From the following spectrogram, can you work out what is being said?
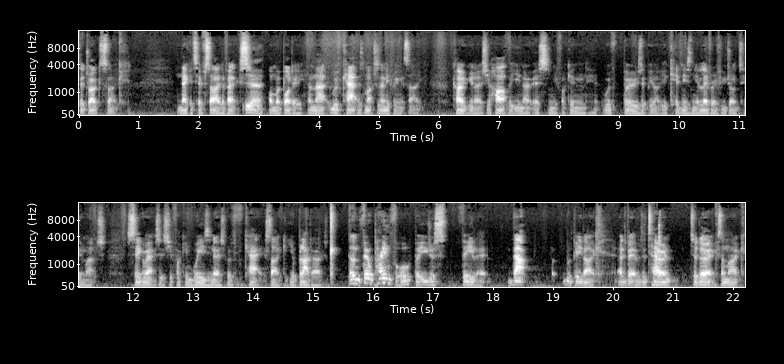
the drugs, like negative side effects Yeah. on my body, and that with cat as much as anything, it's like coke. You know, it's your heart that you notice, and you fucking with booze, it'd be like your kidneys and your liver if you drunk too much. Cigarettes, it's your fucking wheeziness. With cat, it's like your bladder. Doesn't feel painful, but you just feel it. That would be like a bit of a deterrent to do it because I'm like,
